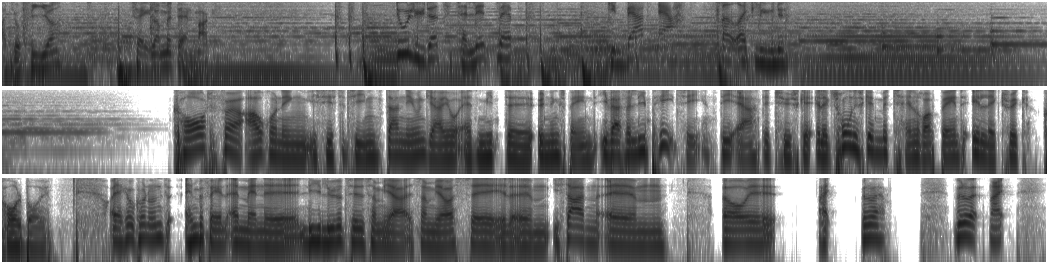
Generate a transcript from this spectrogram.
Radio 4 taler med Danmark. Du lytter til Talentlab. Din vært er Frederik Lyne. Kort før afrundingen i sidste time, der nævnte jeg jo, at mit øh, yndlingsband, i hvert fald lige pt., det er det tyske elektroniske metalrockband Electric Callboy. Og jeg kan jo kun anbefale, at man øh, lige lytter til det, som jeg, som jeg også sagde eller, øh, i starten. Øh, og øh, nej, ved du hvad? Ved du hvad? Nej,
